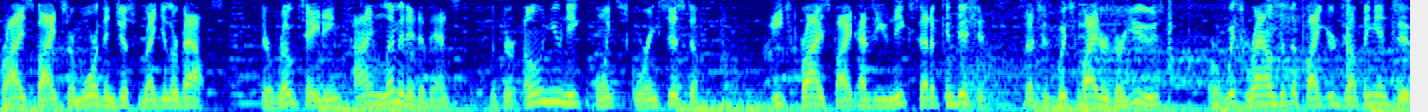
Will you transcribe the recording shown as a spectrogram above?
Prize fights are more than just regular bouts, they're rotating, time limited events with their own unique point scoring system. Each prize fight has a unique set of conditions, such as which fighters are used or which rounds of the fight you're jumping into.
